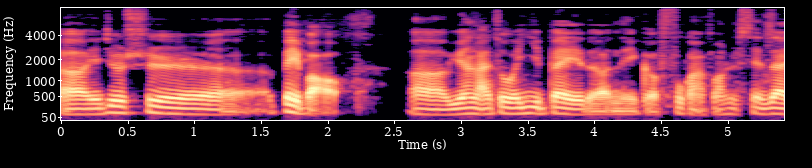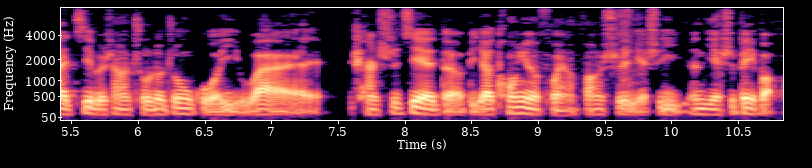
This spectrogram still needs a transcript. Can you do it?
呃，也就是贝宝。呃，原来作为易贝的那个付款方式，现在基本上除了中国以外，全世界的比较通用的付款方式也是也是贝宝。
